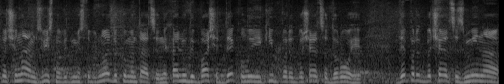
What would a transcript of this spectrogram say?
Починаємо, звісно, від містобудівної документації. Нехай люди бачать, де, коли, які передбачаються дороги, де передбачається зміна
